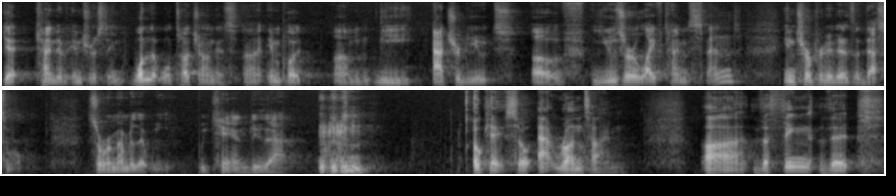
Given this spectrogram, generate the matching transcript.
get kind of interesting. One that we'll touch on is uh, input um, the attribute of user lifetime spend interpreted as a decimal. So remember that we, we can do that. okay, so at runtime, uh, the thing that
